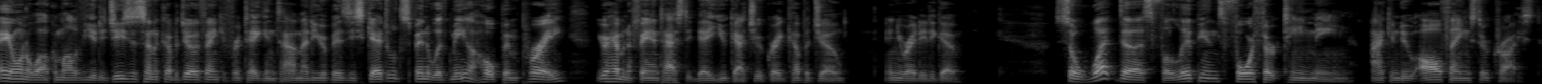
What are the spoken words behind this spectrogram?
Hey, I want to welcome all of you to Jesus and a Cup of Joe. Thank you for taking time out of your busy schedule to spend it with me. I hope and pray you're having a fantastic day. You got your great cup of Joe and you're ready to go. So, what does Philippians 4:13 mean? I can do all things through Christ.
